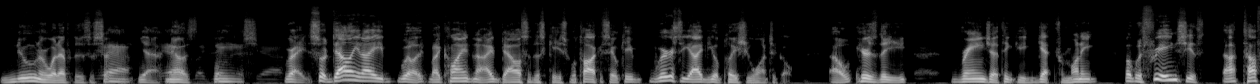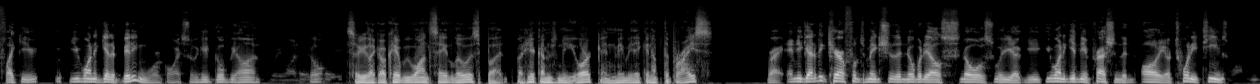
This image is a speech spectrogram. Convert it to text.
noon or whatever. There's a certain, yeah, yeah, no, it's like noonish, yeah. right. So Dally and I, well, my client and I, Dallas in this case, we'll talk and say, okay, where's the ideal place you want to go? Uh, here's the range I think you can get for money. But with free agency, it's not tough. Like you, you want to get a bidding war going, so we could go beyond where you want to go. So you're like, okay, we want St. Louis, but but here comes New York, and maybe they can up the price. Right, and you got to be careful to make sure that nobody else knows. Well, you, you, you want to give the impression that all your 20 teams want them,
